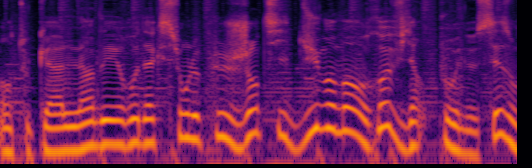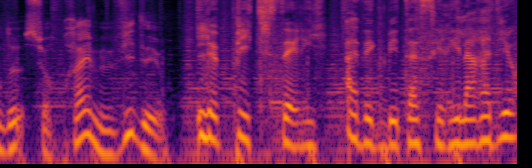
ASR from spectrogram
En tout cas, l'un des héros d'action le plus gentil du moment revient pour une saison 2 sur Prime Video. Le Pitch Série avec Beta Série La Radio.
